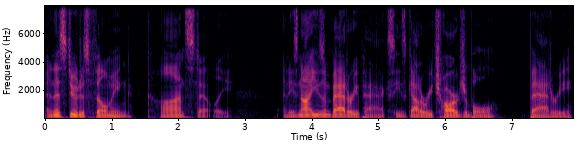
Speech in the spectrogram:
And this dude is filming constantly. And he's not using battery packs. He's got a rechargeable battery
